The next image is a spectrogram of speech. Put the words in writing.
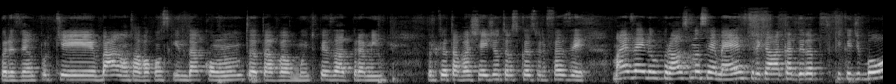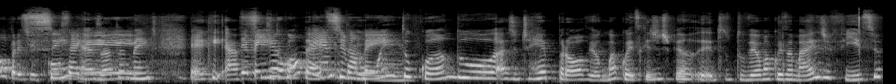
por exemplo, porque bah, não tava conseguindo dar conta, tava muito pesado pra mim, porque eu tava cheio de outras coisas pra fazer. Mas aí no próximo semestre aquela cadeira fica de boa pra ti, Sim, consegue exatamente. É que assim Depende do acontece também. muito quando a gente reprova alguma coisa que a gente pensa, tu, vê uma coisa mais difícil,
